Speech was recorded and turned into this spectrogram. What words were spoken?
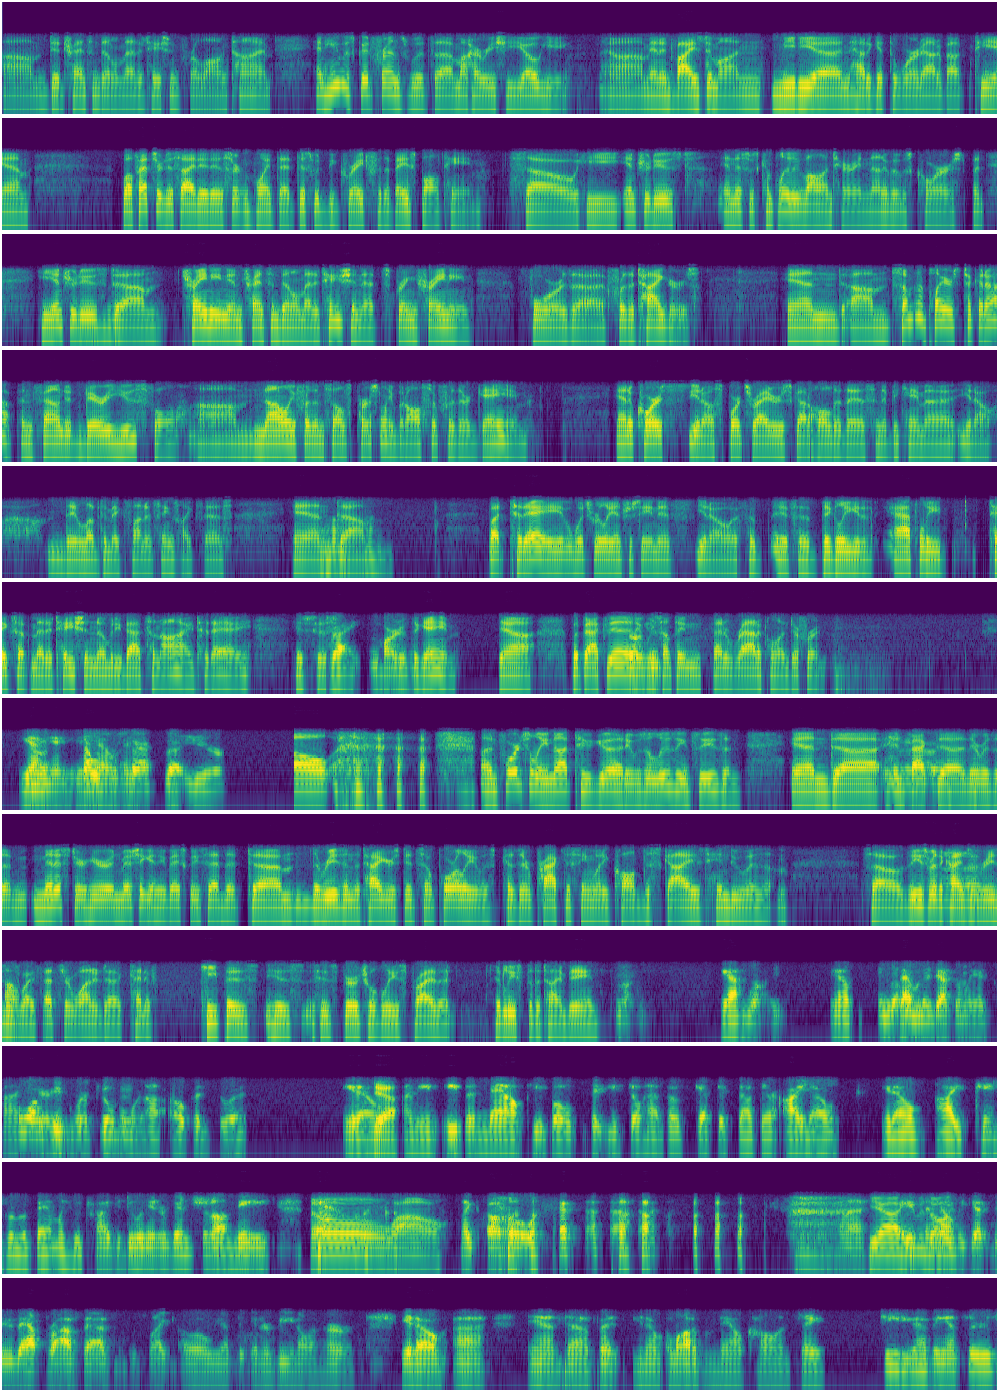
um, did transcendental meditation for a long time, and he was good friends with uh, Maharishi Yogi um, and advised him on media and how to get the word out about TM. Well, Fetzer decided at a certain point that this would be great for the baseball team, so he introduced, and this was completely voluntary, none of it was coerced, but he introduced um, training in transcendental meditation at spring training for the for the Tigers, and um, some of the players took it up and found it very useful, um, not only for themselves personally but also for their game. And of course, you know, sports writers got a hold of this, and it became a you know, they love to make fun of things like this, and Uh-huh, um, uh-huh. but today, what's really interesting, if you know, if a if a big league athlete takes up meditation, nobody bats an eye today. It's just right part of the game. Yeah, but back then it was something kind of radical and different. yeah Hmm. and, you How know, was the and- stats that year? Oh, unfortunately, not too good. It was a losing season, and uh, in fact, uh, there was a minister here in Michigan who basically said that um, the reason the Tigers did so poorly was because they were practicing what he called disguised Hinduism. So these were the kinds Uh, of reasons oh. why Fetzer wanted to kind of keep his his his spiritual beliefs private, at least for the time being. Right. yeah Right. yeah And that would was definitely sense. a time A period people where people were that. not open to it. You know, Yeah. I mean, even now, people that you still have those skeptics out there. I know, you know, I came from a family who tried to do an intervention on me. Oh wow. like, uh oh. kind of yeah, he Aeson was help always me get through that process. It's like, oh, we have to intervene on her, you know. Uh, and uh, but you know, a lot of them now call and say, "Gee, do you have answers?"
